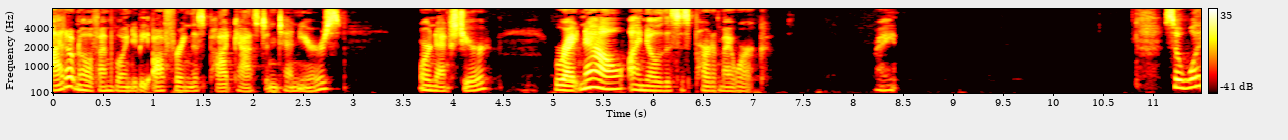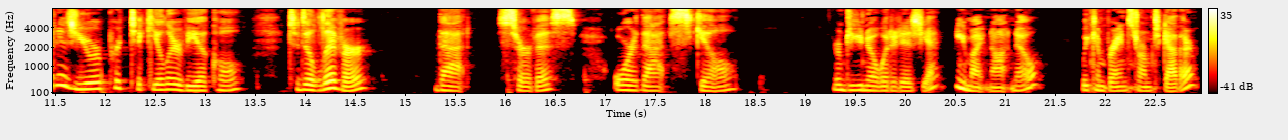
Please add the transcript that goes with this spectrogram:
I don't know if I'm going to be offering this podcast in 10 years or next year. Right now, I know this is part of my work, right? So, what is your particular vehicle to deliver that service or that skill? Or do you know what it is yet? You might not know. We can brainstorm together.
